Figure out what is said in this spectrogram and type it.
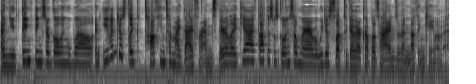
and you think things are going well and even just like talking to my guy friends they're like yeah i thought this was going somewhere but we just slept together a couple of times and then nothing came of it.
